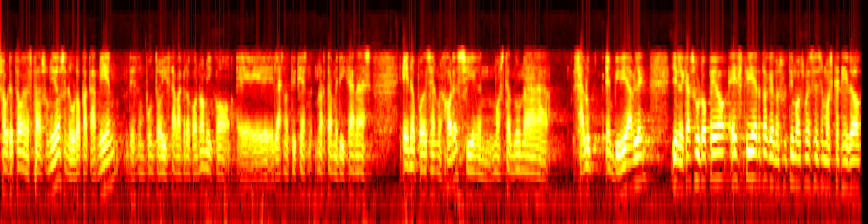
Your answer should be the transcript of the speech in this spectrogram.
sobre todo en Estados Unidos, en Europa también. Desde un punto de vista macroeconómico, eh, las noticias norteamericanas no pueden ser mejores, siguen mostrando una salud envidiable. Y en el caso europeo es cierto que en los últimos meses hemos tenido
